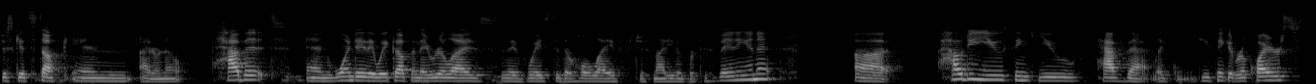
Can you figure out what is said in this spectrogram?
just get stuck in. I don't know habit, and one day they wake up and they realize they've wasted their whole life just not even participating in it. Uh, how do you think you have that? Like, do you think it requires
